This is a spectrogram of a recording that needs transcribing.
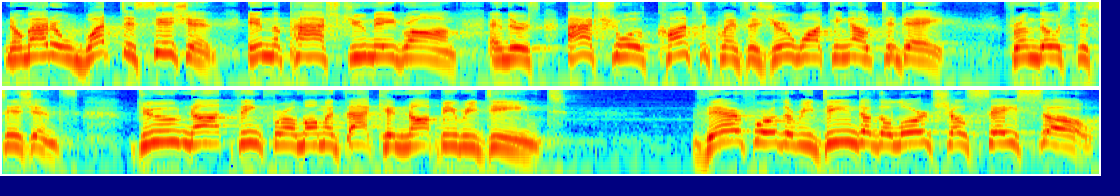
no matter what decision in the past you made wrong, and there's actual consequences you're walking out today from those decisions. Do not think for a moment that cannot be redeemed. Therefore, the redeemed of the Lord shall say so,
